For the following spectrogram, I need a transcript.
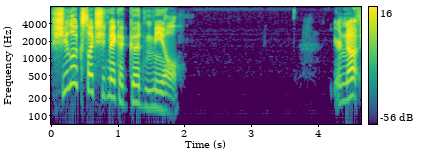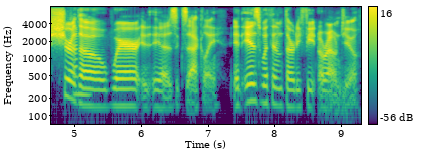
"She looks like she'd make a good meal." You're not sure though where it is exactly. It is within 30 feet around you.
